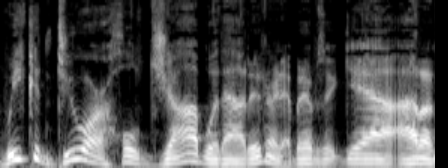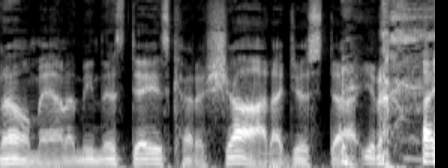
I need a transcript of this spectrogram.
we could do our whole job without internet. But I was like, yeah, I don't know, man. I mean, this day is kind of shot. I just, uh, you know.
